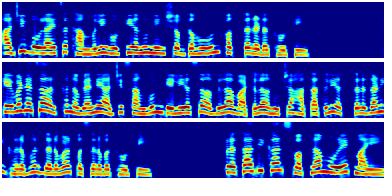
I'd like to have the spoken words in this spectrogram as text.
आजी बोलायचं थांबली होती. अनु निशब्द होऊन फक्त रडत होती. केवड्याचा अर्थ नव्याने आजी सांगून गेली असं अबला वाटलं अनुच्या हातातली अत्तरदाणी घरभर दरवळ पसरवत होती. प्रताधिकार स्वप्नामुळे माई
